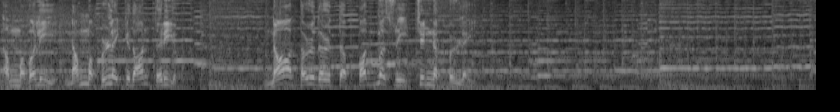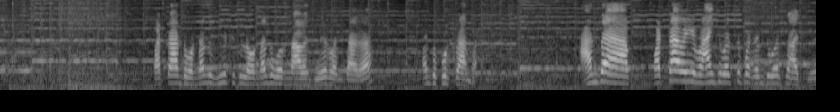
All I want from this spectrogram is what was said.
நம்ம வழி நம்ம பிள்ளைக்கு தான் தெரியும். நான் தழுதழுத்த பத்மஸ்ரீ சின்ன பிள்ளை. பத்தாண்டு கொண்டாந்து வீட்டுக்குள்ளே கொண்டாந்து ஒரு நாலஞ்சு பேர் வந்தாங்க. வந்து கொடுத்தாங்க. அந்த பட்டாவையை வாங்கி வச்சு இப்போ ரெண்டு வருஷம் ஆச்சு.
